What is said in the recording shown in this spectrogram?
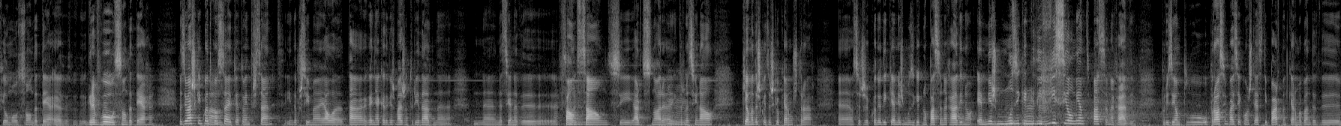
filmou o som da terra, uh, gravou o som da terra. Mas eu acho que enquanto Uau. conceito é tão interessante, ainda por cima ela está a ganhar cada vez mais notoriedade na, na, na cena de arte found sonora. sounds e arte sonora uhum. internacional, que é uma das coisas que eu quero mostrar. Uh, ou seja, quando eu digo que é mesmo música que não passa na rádio, não, é mesmo música que uhum. dificilmente passa na rádio. Por exemplo, o próximo vai ser com os Test Department, que era uma banda de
